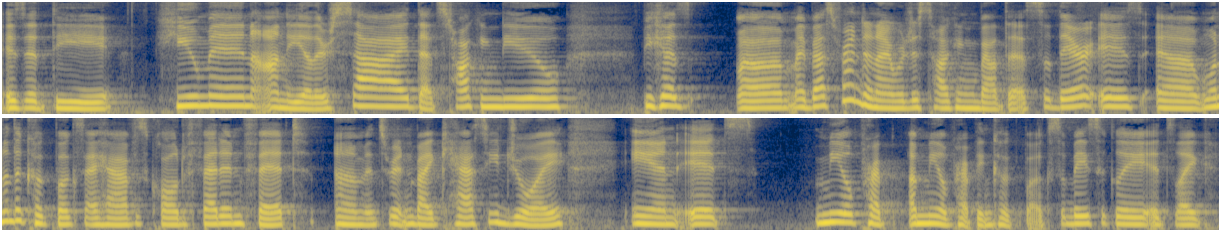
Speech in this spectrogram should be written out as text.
Is it the human on the other side that's talking to you? Because uh, my best friend and I were just talking about this. So there is uh, one of the cookbooks I have is called Fed and Fit. Um, it's written by Cassy Joy, and it's meal prep a meal prepping cookbook. So basically, it's like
